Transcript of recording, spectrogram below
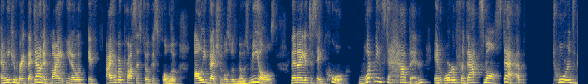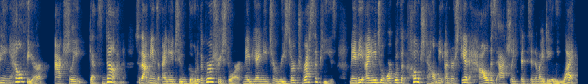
And we can break that down. If my, you know, if, if I have a process focused goal of I'll eat vegetables with most meals, then I get to say, cool, what needs to happen in order for that small step towards being healthier actually gets done. So that means I need to go to the grocery store. Maybe I need to research recipes. Maybe I need to work with a coach to help me understand how this actually fits into my daily life.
